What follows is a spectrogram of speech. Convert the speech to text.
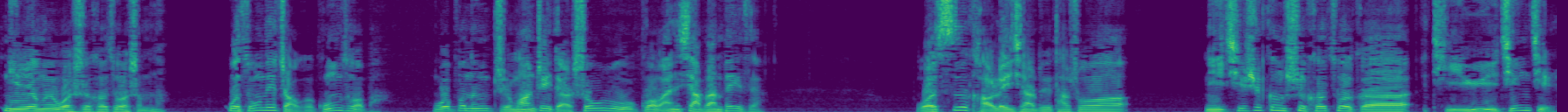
你认为我适合做什么呢？我总得找个工作吧，我不能指望这点收入过完下半辈子呀。我思考了一下，对他说：“你其实更适合做个体育经纪人。”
